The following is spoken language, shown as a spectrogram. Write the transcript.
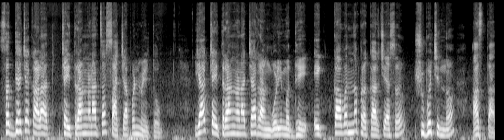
सध्याच्या काळात चैत्रांगणाचा साचा पण मिळतो. या चैत्रांगणाच्या रांगोळीमध्ये एकावन्न प्रकारचे असं शुभचिन्ह असतात.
